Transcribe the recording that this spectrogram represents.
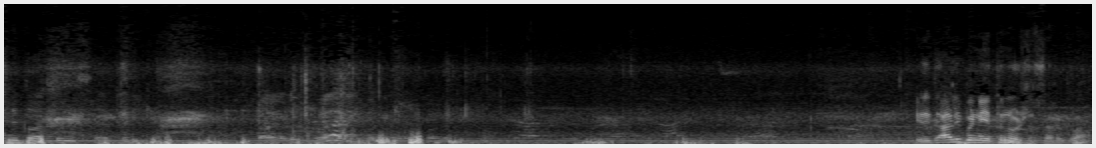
இது துரத்துங்க சார் கிடைக்கும் இது காலி பண்ணி எத்தனை வருஷம் சார் இருக்கும்?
